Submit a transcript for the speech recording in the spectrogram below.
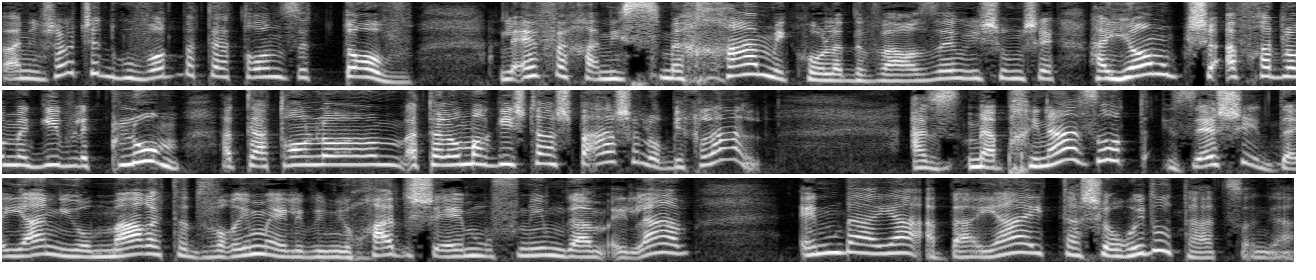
אני חושבת שתגובות בתיאטרון זה טוב. להפך, אני שמחה מכל הדבר הזה, משום שהיום כשאף אחד לא מגיב לכלום, התיאטרון לא, אתה לא מרגיש את ההשפעה שלו בכלל. אז מהבחינה הזאת, זה שדיין יאמר את הדברים האלה, במיוחד שהם מופנים גם אליו, אין בעיה. הבעיה הייתה שהורידו את ההצגה.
